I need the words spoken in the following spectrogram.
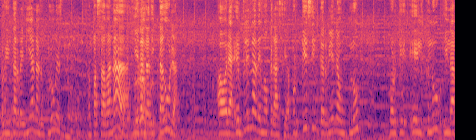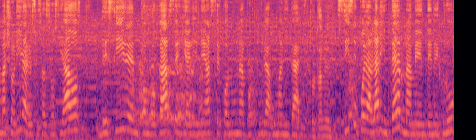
¿Los intervenían a los clubes? No. No pasaba nada. No pasaba y era la dictadura. Ahora, en plena democracia, ¿por qué se interviene a un club? Porque el club y la mayoría de sus asociados deciden convocarse y alinearse con una postura humanitaria. Totalmente. Sí se puede hablar internamente en el club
